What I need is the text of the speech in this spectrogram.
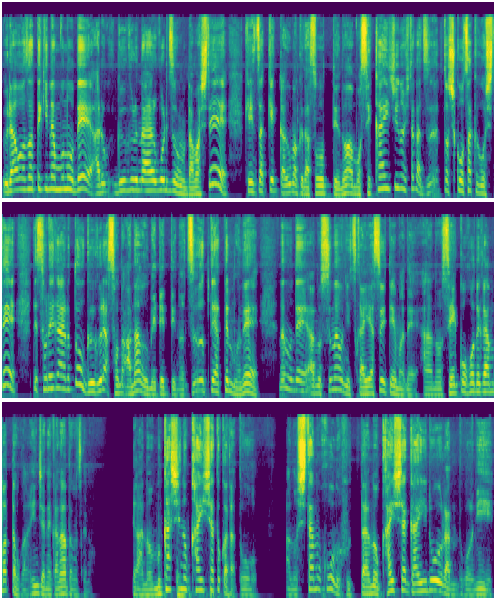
裏技的なもので、ある、Google のアルゴリズムを騙して、検索結果をうまく出そうっていうのはもう世界中の人がずっと試行錯誤して、で、それがあると Google はその穴を埋めてっていうのをずっとやってるので、なので、あの、素直に使いやすいテーマで、あの、成功法で頑張った方がいいんじゃないかなと思うんですけど。あの、昔の会社とかだと、あの、下の方のフッターの会社概要欄のところに、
